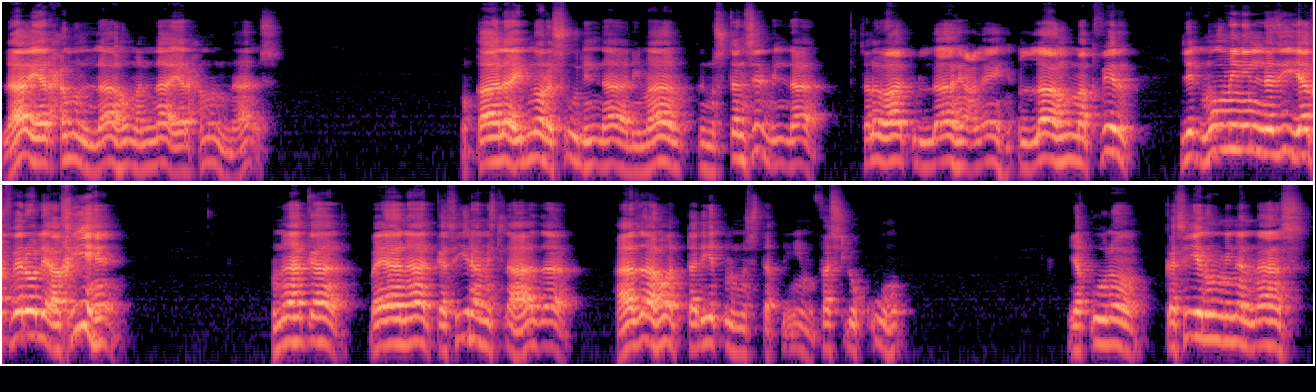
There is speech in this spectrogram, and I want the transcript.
لا يرحم الله من لا يرحم الناس. وقال ابن رسول الله الإمام المستنصر بالله صلوات الله عليه اللهم اغفر للمؤمن الذي يغفر لأخيه. هناك بيانات كثيرة مثل هذا. هذا هو الطريق المستقيم فاسلكوه. يقول كثير من الناس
